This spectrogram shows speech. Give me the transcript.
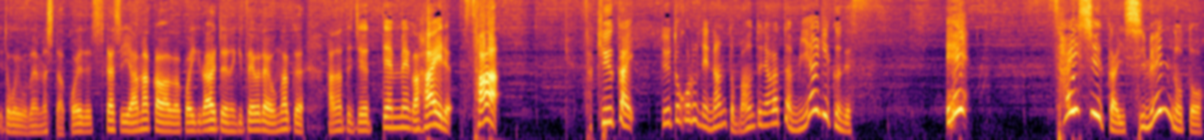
いうところでございました。これで、しかし山川がこれライトへの犠牲フライをうまく放って10点目が入る。さあ、さあ9回というところで、なんとマウントに上がったのは宮城くんです。え？最終回締めんの？と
